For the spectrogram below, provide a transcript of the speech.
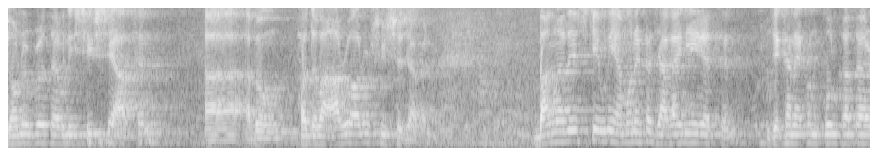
জনপ্রিয়তায় উনি শীর্ষে আছেন। এবং হয়তোবা আরও আরও শীর্ষে যাবেন। বাংলাদেশকে উনি এমন একটা জায়গায় নিয়ে গেছেন, যেখানে এখন কলকাতার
